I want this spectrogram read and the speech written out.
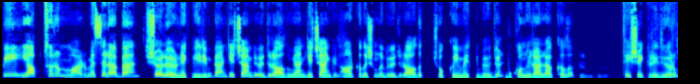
bir yaptırım var. Mesela ben şöyle örnek vereyim. Ben geçen bir ödül aldım. Yani geçen gün arkadaşımla bir ödül aldık. Çok kıymetli bir ödül bu konuyla alakalı. Tebrik ederim. Teşekkür ediyorum.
